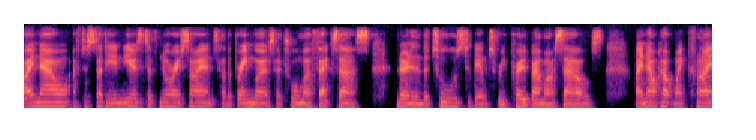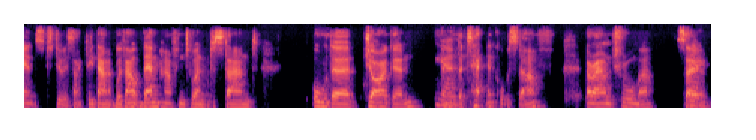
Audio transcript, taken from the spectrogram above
I now, after studying years of neuroscience, how the brain works, how trauma affects us, learning the tools to be able to reprogram ourselves, I now help my clients to do exactly that without them having to understand all the jargon yeah. and all the technical stuff around trauma. So right.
